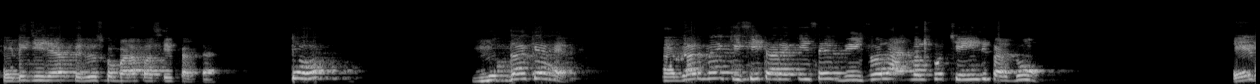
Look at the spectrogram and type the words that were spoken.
छोटी चीज़ है, फिर भी उसको बड़ा परसीव करता है। तो मुद्दा क्या है? अगर मैं किसी तरीके से विजुअल एंगल को चेंज कर दूँ if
